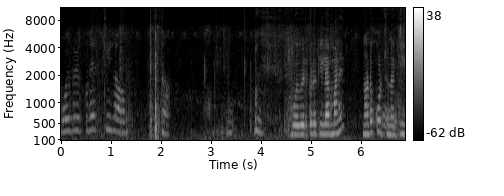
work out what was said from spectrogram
বই বের করে কি লাভ? বই বের করে কি লাভ মানে? নাটক করছ না কি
